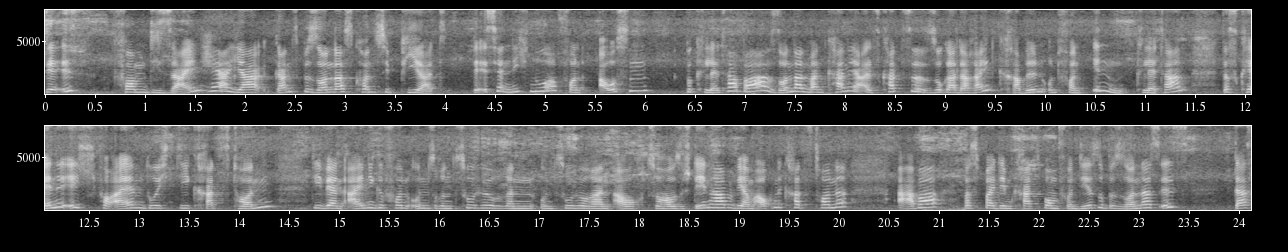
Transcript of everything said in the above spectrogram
der ist vom Design her ja ganz besonders konzipiert. Der ist ja nicht nur von außen bekletterbar, sondern man kann ja als Katze sogar da reinkrabbeln und von innen klettern. Das kenne ich vor allem durch die Kratztonnen. Die werden einige von unseren Zuhörerinnen und Zuhörern auch zu Hause stehen haben. Wir haben auch eine Kratztonne. Aber was bei dem Kratzbaum von dir so besonders ist, dass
